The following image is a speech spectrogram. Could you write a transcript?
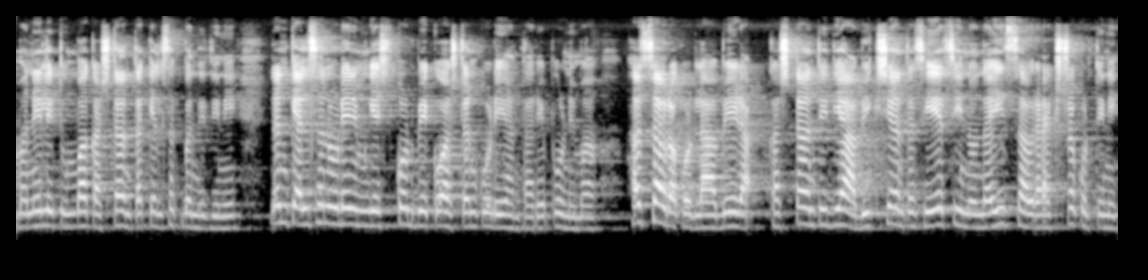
ಮನೇಲಿ ತುಂಬ ಕಷ್ಟ ಅಂತ ಕೆಲಸಕ್ಕೆ ಬಂದಿದ್ದೀನಿ. ನನ್ನ ಕೆಲಸ ನೋಡಿ ನಿಮ್ಗೆ ಎಷ್ಟು ಕೊಡಬೇಕು ಅಷ್ಟನ್ನು ಕೊಡಿ ಅಂತಾರೆ ಪೂರ್ಣಿಮಾ. ಹತ್ತು ಸಾವಿರ ಕೊಡಲಾ? ಬೇಡ. ಕಷ್ಟ ಅಂತಿದ್ಯಾ? ಭಿಕ್ಷೆ ಅಂತ ಸೇರಿಸಿ ಇನ್ನೊಂದು ಐದು ಸಾವಿರ ಎಕ್ಸ್ಟ್ರಾ ಕೊಡ್ತೀನಿ.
